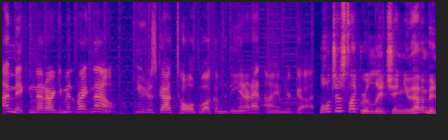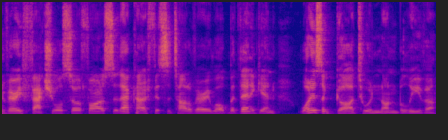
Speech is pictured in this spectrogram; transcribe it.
I'm making that argument right now. You just got told, welcome to the internet, I am your god. Well, just like religion, you haven't been very factual so far, so that kind of fits the title very well. But then again, what is a god to a non believer?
